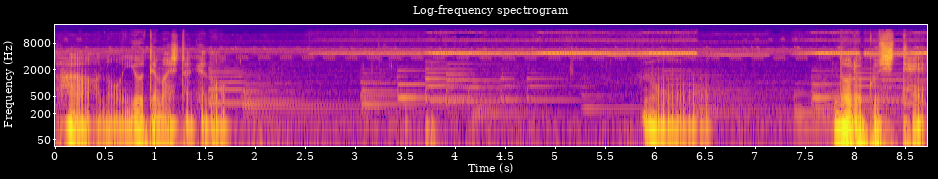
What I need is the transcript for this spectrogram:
はあの言うてましたけど、して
